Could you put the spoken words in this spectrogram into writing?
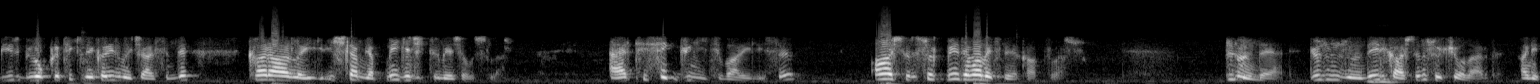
bir bürokratik mekanizma içerisinde kararla ilgili işlem yapmayı geciktirmeye çalıştılar. Ertesi gün itibariyle ise ağaçları sökmeye devam etmeye kalktılar. Dün önünde yani. Gözümüzün önünde erik ağaçlarını söküyorlardı. Hani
